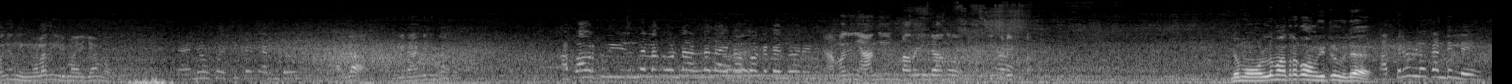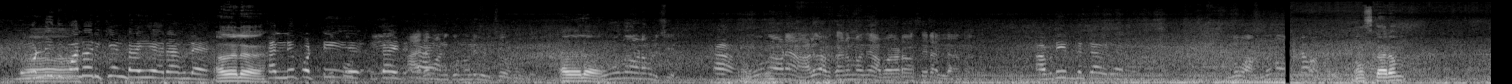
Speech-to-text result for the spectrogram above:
പറഞ്ഞ് നിങ്ങളെ തീരുമാനിക്കാൻ പറ്റും അല്ല വീടാണ്ടിരിക്കുന്ന അപ്പൊ അവർക്ക് വീഴുന്നുള്ളത് കൊണ്ടാണല്ലോ ലൈൻ ഓഫ് ആക്കട്ടെ എന്ന് പറയുന്നത്. ഞാൻ പറഞ്ഞു ഞാൻ തീ- പറയില്ല എന്ന് പറഞ്ഞു. നിങ്ങളുടെ ഇഷ്ടം. ഇത് മുകളിൽ മാത്രമേ കോൺക്രീറ്റ് ഉള്ളൂ അല്ലേ അത്രേ ഉള്ളൂ കണ്ടില്ലേ? മുകളിൽ ഇതുപോലെ ഒരിക്കൽ ഉണ്ടായി രാഹുലെ. അതെല്ലേ? കല്ല് പൊട്ടി ഇതായിട്ട് ആ, അരമണിക്കൂറിനുള്ളിൽ വിളിച്ചു പറഞ്ഞിട്ടുണ്ട്. അതെല്ലേ? മൂന്ന് തവണ വിളിച്ചു. ആ. മൂന്ന് തവണ ആൾ അവസാനം പറഞ്ഞ അപകടാവസ്ഥയിലല്ല എന്ന് അവിടെ ഇരുന്നിട്ട് അവർ പറഞ്ഞു. വന്ന് നോക്കിട്ടാ വന്നത്. നമസ്കാരം.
